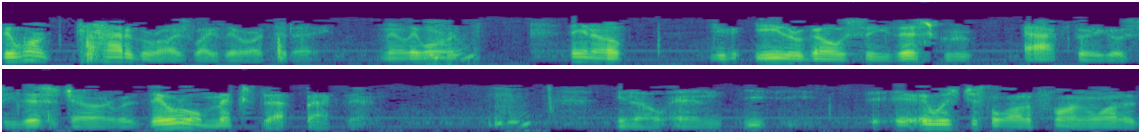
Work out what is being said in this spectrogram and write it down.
they weren't categorized like they are today. You know, they weren't. You know, you either go see this group act or you go see this genre. They were all mixed up back then hmm you know, and it, it was just a lot of fun. A lot of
